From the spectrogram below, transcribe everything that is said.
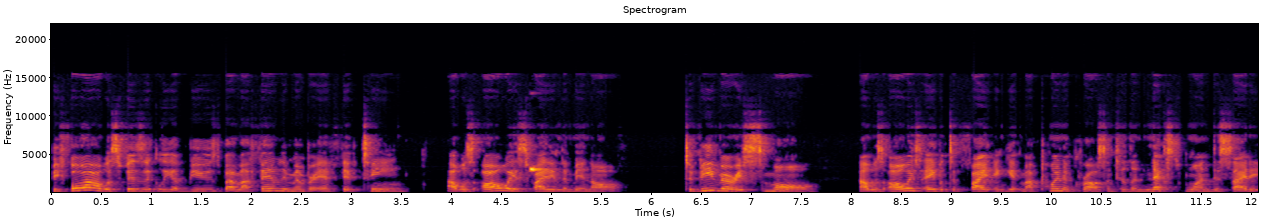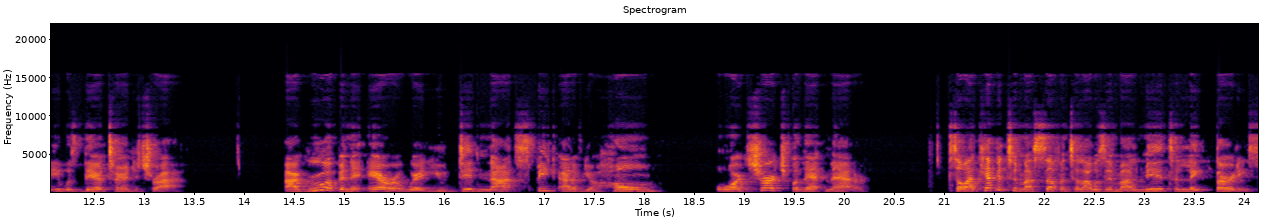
Before I was physically abused by my family member at 15, I was always fighting the men off. To be very small, I was always able to fight and get my point across until the next one decided it was their turn to try. I grew up in an era where you did not speak out of your home or church for that matter. So I kept it to myself until I was in my mid to late 30s.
